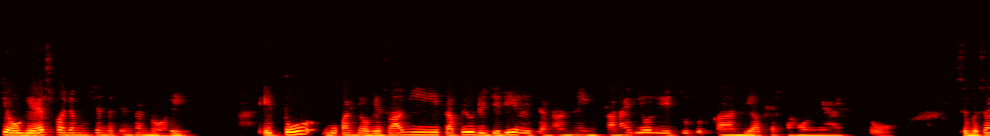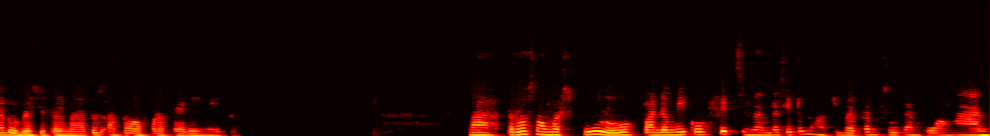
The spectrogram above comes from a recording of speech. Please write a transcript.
COGS pada merchandise inventory itu bukan COGS lagi, tapi udah jadi return earnings karena dia udah ditutupkan di akhir tahunnya itu sebesar 12.500 atau over value-nya itu. Nah, terus nomor 10, pandemi COVID-19 itu mengakibatkan kesulitan keuangan.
